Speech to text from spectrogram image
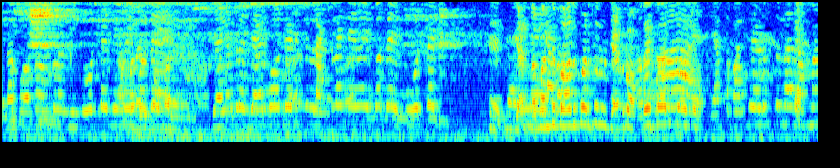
ఇలా పోతాం అనుకోలేదు నీ కోట్లన్నీ ఏమైపోతాయి? జగన్ జగన్మోహన్ రెడ్డి ఇచ్చిన లక్షలన్నీ ఏమైపోతాయి? కోట్లన్నీ. ఎంతమంది బాధపడుతున్నారు? జగన్ ఒక్కడే కాదు ఎంతమంది ఏడుస్తున్నారు అమ్మా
